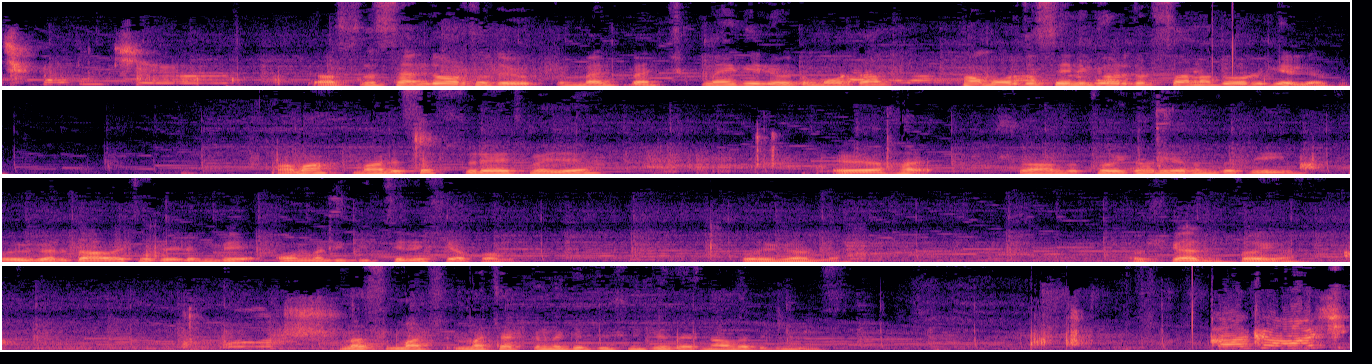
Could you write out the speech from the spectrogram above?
çıkmadın ki ya? Aslında sen de ortada yoktun. Ben ben çıkmaya geliyordum oradan. Tam orada seni gördüm. Sana doğru geliyordum. Ama maalesef süre etmedi. Ee, ha- şu anda Toygar yanımda değil. Toygar'ı davet edelim bir onunla bir bitiriş yapalım. Toygar'la. Hoş geldin Toygar. Olur. Nasıl maç maç hakkındaki düşüncelerini alabilir miyiz? Kanka maç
